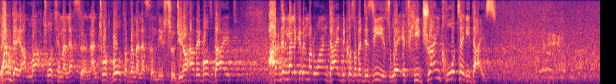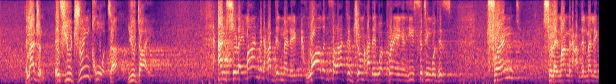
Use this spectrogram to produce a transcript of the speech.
One day Allah taught him a lesson and taught both of them a lesson, these two. Do you know how they both died? Abdul Malik ibn Marwan died because of a disease where if he drank water, he dies. Imagine, if you drink water, you die. And Sulaiman bin Abdul Malik, while in Salat al-Jum'ah they were praying and he's sitting with his friend, Sulaiman bin Abdul Malik,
